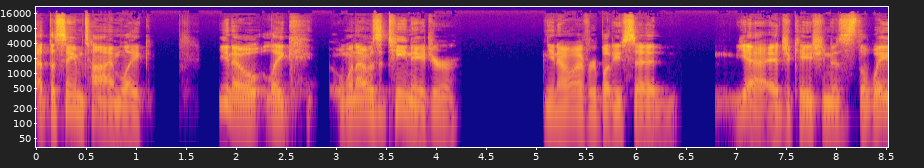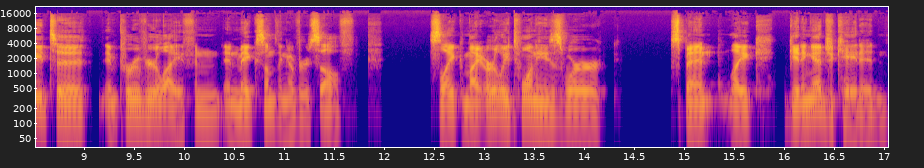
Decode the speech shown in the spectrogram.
at the same time like you know, like when I was a teenager, you know, everybody said yeah, education is the way to improve your life and and make something of yourself. It's like my early 20s were spent like getting educated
